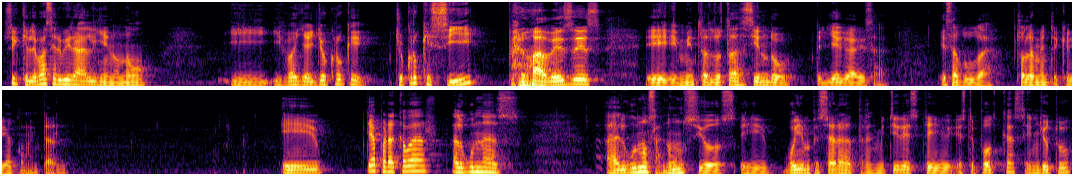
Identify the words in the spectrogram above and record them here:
Sí, que le va a servir a alguien o no. Y, y vaya, yo creo que... Yo creo que sí, pero a veces eh, mientras lo estás haciendo te llega esa, esa duda. Solamente quería comentarlo. Eh, ya para acabar, algunas, algunos anuncios. Eh, voy a empezar a transmitir este, este podcast en YouTube.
